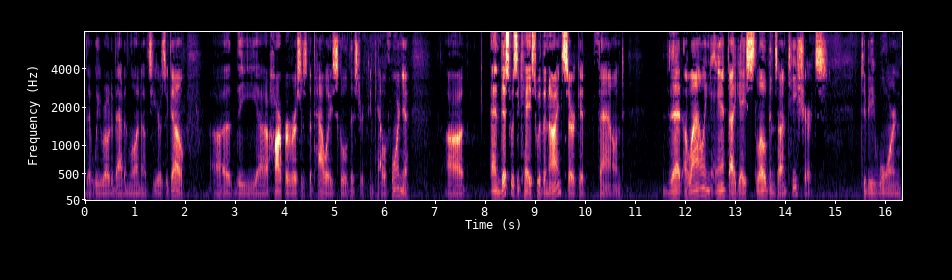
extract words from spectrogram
that we wrote about in Law Notes years ago, uh, the uh, Harper versus the Poway School District in California, uh, and this was a case where the Ninth Circuit found that allowing anti-gay slogans on T-shirts to be worn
